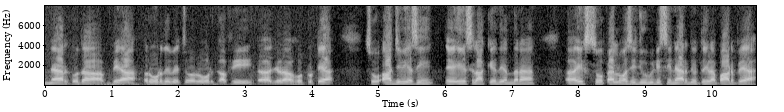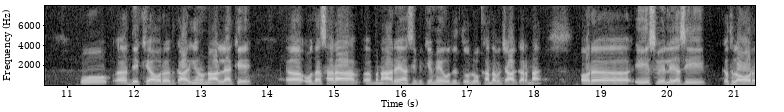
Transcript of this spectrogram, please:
ਨਹਿਰ ਉਹਦਾ ਪਿਆ ਰੋਡ ਦੇ ਵਿੱਚ। ਉਹ ਰੋਡ ਕਾਫੀ ਜਿਹੜਾ ਉਹ ਟੁੱਟਿਆ। ਸੋ ਅੱਜ ਵੀ ਅਸੀਂ ਇਸ ਇਲਾਕੇ ਦੇ ਅੰਦਰ ਆ। ਅਹ, ਇਸ ਤੋਂ ਪਹਿਲਾਂ ਅਸੀਂ ਯੂਬੀਡੀਸੀ ਨਹਿਰ ਦੇ ਉੱਤੇ ਜਿਹੜਾ ਪਾੜ ਪਿਆ ਉਹ ਦੇਖਿਆ ਔਰ ਅਧਿਕਾਰੀਆਂ ਨੂੰ ਨਾਲ ਲੈ ਕੇ ਉਹਦਾ ਸਾਰਾ ਬਣਾ ਰਹੇ ਹਾਂ ਅਸੀਂ ਵੀ ਕਿਵੇਂ ਉਹਦੇ ਤੋਂ ਲੋਕਾਂ ਦਾ ਬਚਾਅ ਕਰਨਾ। ਔਰ ਇਸ ਵੇਲੇ ਅਸੀਂ ਕਥਲੌਰ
